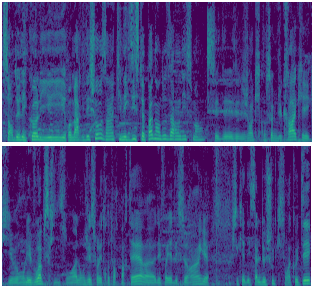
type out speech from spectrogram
il sort de l'école, il, remarque des choses hein, qui n'existent pas dans d'autres arrondissements. C'est des, gens qui consomment du crack et qui, on les voit parce qu'ils sont allongés sur les trottoirs par terre. des fois, il y a des seringues. Je sais qu'il y a des salles de shoot qui sont à côté.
